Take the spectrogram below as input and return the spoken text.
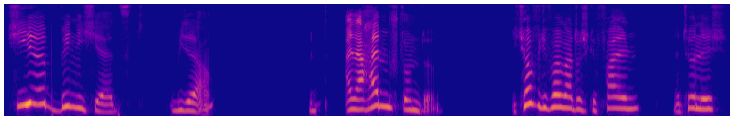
Hier bin ich jetzt wieder mit einer halben Stunde. Ich hoffe, die Folge hat euch gefallen. Natürlich.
